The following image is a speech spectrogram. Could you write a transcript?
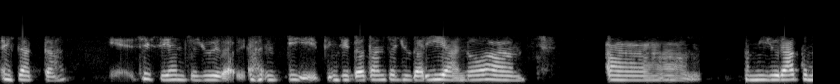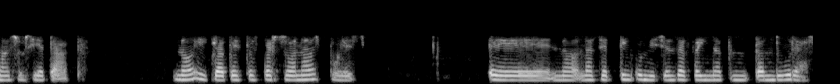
Exacte. Sí, sí, ens ajuda. I fins i tot ens ajudaria no? a, a, a millorar com a societat. No? I que aquestes persones pues, eh, no, no acceptin condicions de feina tan, tan dures.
